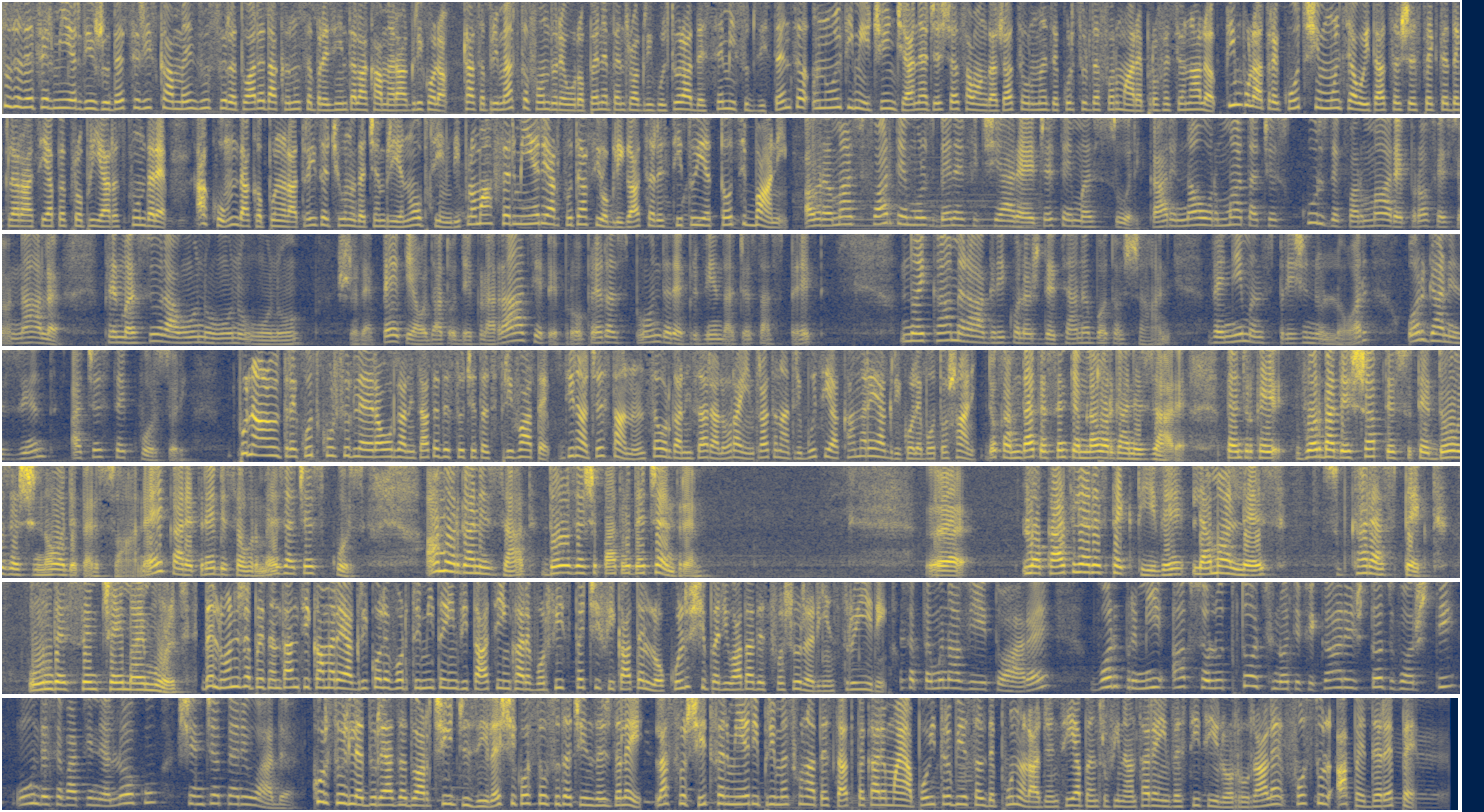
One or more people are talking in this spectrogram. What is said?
Sute de fermieri din județ riscă amenzi usurătoare dacă nu se prezintă la Camera Agricolă. Ca să primească fonduri europene pentru agricultura de semisubzistență, în ultimii 5 ani aceștia s-au angajat să urmeze cursuri de formare profesională. Timpul a trecut și mulți au uitat să-și respecte declarația pe propria răspundere. Acum, dacă până la 31 decembrie nu obțin diploma, fermierii ar putea fi obligați să restituie toți banii. Au rămas foarte mulți beneficiari ai acestei măsuri care n-au urmat acest curs de formare profesională prin măsura 111 și repet, i-au dat o declarație pe proprie răspundere privind acest aspect, noi, Camera Agricolă Județeană Botoșani, venim în sprijinul lor organizând aceste cursuri. Până anul trecut, cursurile erau organizate de societăți private. Din acest an însă, organizarea lor a intrat în atribuția Camerei Agricole Botoșani. Deocamdată suntem la organizare, pentru că e vorba de 729 de persoane care trebuie să urmeze acest curs. Am organizat 24 de centre. Locațiile respective le-am ales sub care aspect? Unde sunt cei mai mulți. De luni, reprezentanții Camerei Agricole vor trimite invitații în care vor fi specificate locul și perioada desfășurării instruirii. Săptămâna viitoare vor primi absolut toți notificare și toți vor ști unde se va ține locul și în ce perioadă. Cursurile durează doar 5 zile și costă 150 de lei. La sfârșit, fermierii primesc un atestat pe care mai apoi trebuie să-l depună la Agenția pentru Finanțarea Investițiilor Rurale, fostul APDRP.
